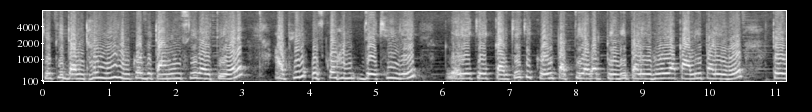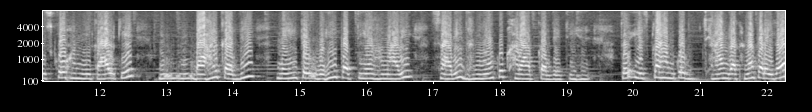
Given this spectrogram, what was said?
क्योंकि डंठल में हमको विटामिन सी रहती है। और फिर उसको हम देखेंगे, एक एक करके कि कोई पत्ती अगर पीली पड़ी हो या काली पड़ी हो तो उसको हम निकाल के बाहर कर दें। नहीं तो वही पत्तियाँ हमारी सारी धनिया को खराब कर देती हैं। तो इसका हमको ध्यान रखना पड़ेगा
